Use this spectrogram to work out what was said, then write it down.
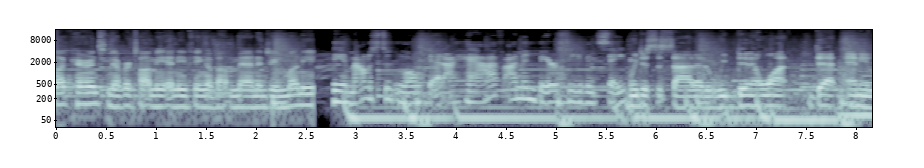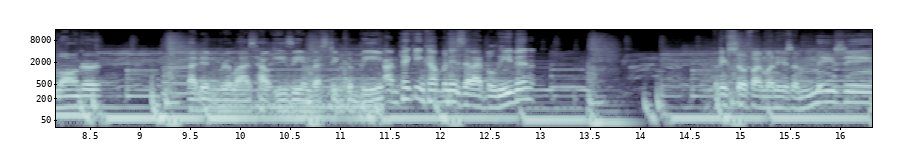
My parents never taught me anything about managing money. The amount of student loan debt I have, I'm embarrassed to even say. We just decided we didn't want debt any longer. I didn't realize how easy investing could be. I'm picking companies that I believe in. I think SoFi money is amazing.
